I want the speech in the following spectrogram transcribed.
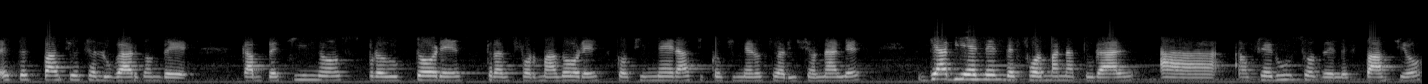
este espacio es el lugar donde campesinos, productores, transformadores, cocineras y cocineros tradicionales ya vienen de forma natural a hacer uso del espacio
